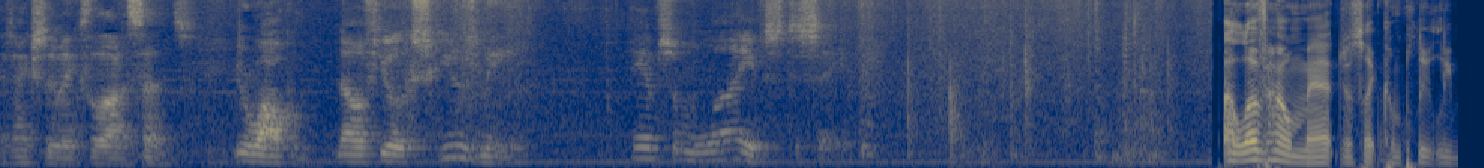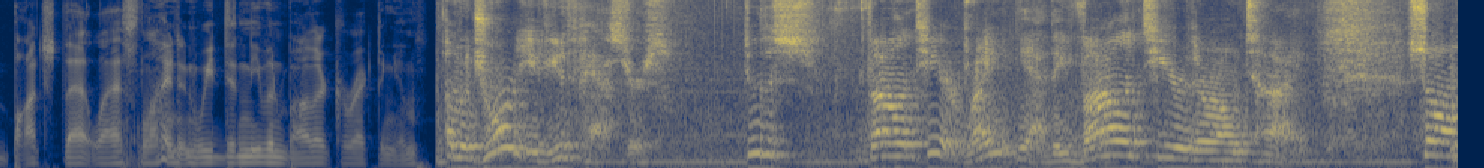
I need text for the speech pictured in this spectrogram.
That actually makes a lot of sense. You're welcome. Now, if you'll excuse me, I have some lives to save. I love how Matt just like completely botched that last line and we didn't even bother correcting him. a majority of youth pastors do this volunteer, right? Yeah, they volunteer their own time. So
